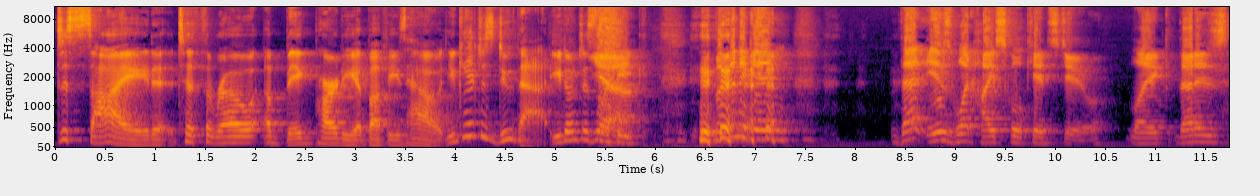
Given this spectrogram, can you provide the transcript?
decide to throw a big party at Buffy's house. You can't just do that. You don't just Yeah. like but then again that is what high school kids do like that is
